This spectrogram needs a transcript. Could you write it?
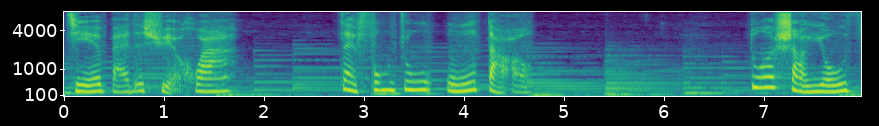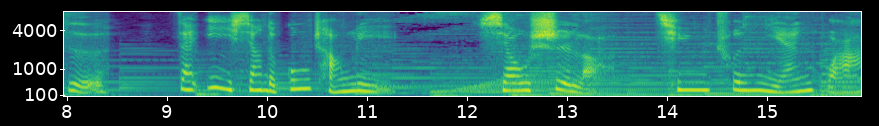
洁白的雪花在风中舞蹈，多少游子。在异乡的工厂里，消逝了青春年华。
